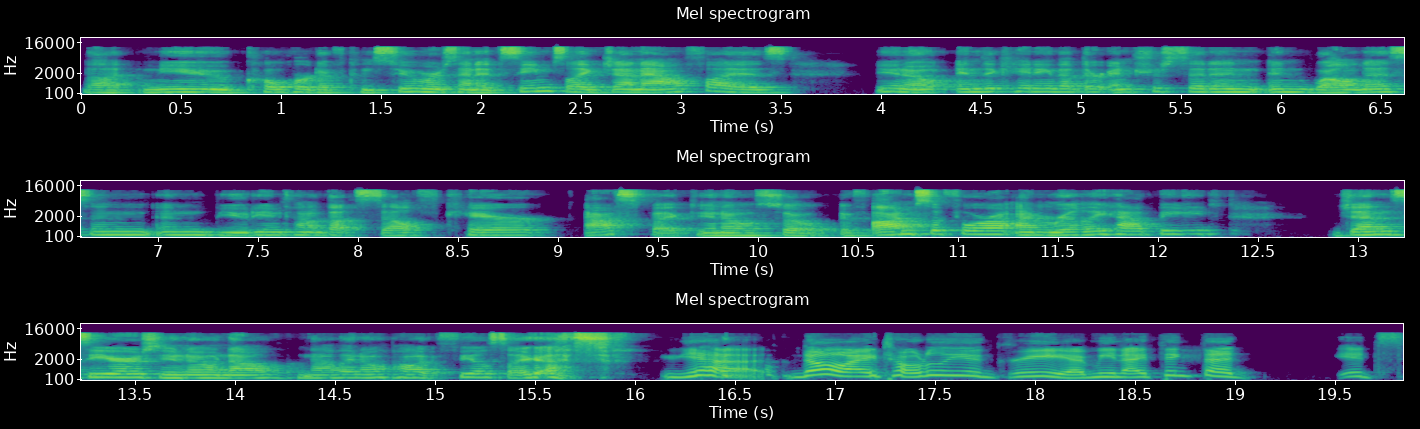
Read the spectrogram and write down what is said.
that new cohort of consumers and it seems like gen alpha is you know, indicating that they're interested in in wellness and, and beauty and kind of that self-care aspect, you know. So if I'm Sephora, I'm really happy. Gen Zers, you know, now now they know how it feels, I guess. yeah. No, I totally agree. I mean, I think that it's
